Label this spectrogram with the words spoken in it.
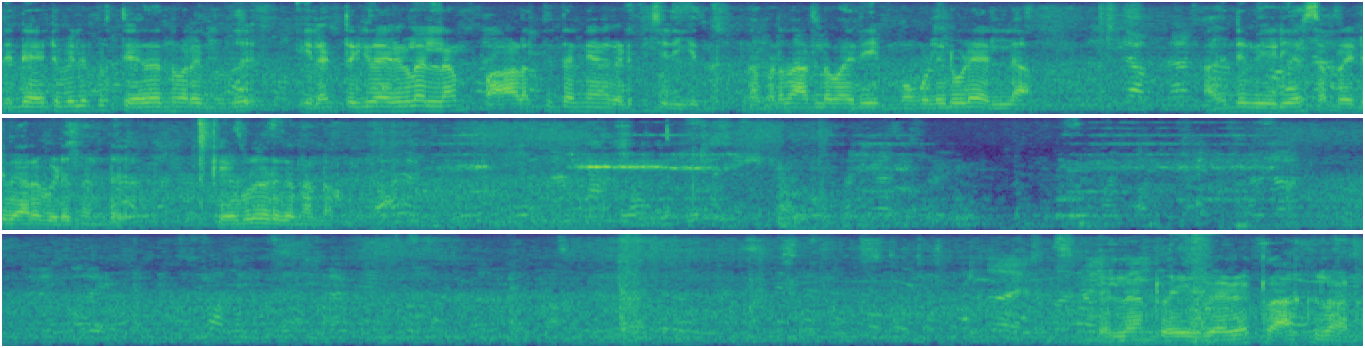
ഇതിന്റെ ഏറ്റവും വലിയ പ്രത്യേകത എന്ന് പറയുന്നത് ഇലക്ട്രിക് ലൈനുകളെല്ലാം പാളത്തിൽ തന്നെയാണ് ഘടിപ്പിച്ചിരിക്കുന്നത്. നമ്മുടെ നാട്ടിലെ മാതിരി മുകളിലൂടെ അല്ല. അതിന്റെ വീഡിയോ സെപ്പറേറ്റ് വേറെ വിടുന്നുണ്ട്. കേബിൾ എടുക്കുന്നുണ്ടോ? ഇതെല്ലാം റെയിൽവേയുടെ ട്രാക്കുകളാണ്.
